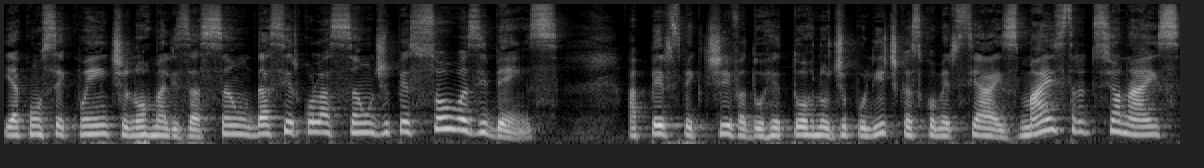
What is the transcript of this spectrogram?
e a consequente normalização da circulação de pessoas e bens a perspectiva do retorno de políticas comerciais mais tradicionais,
